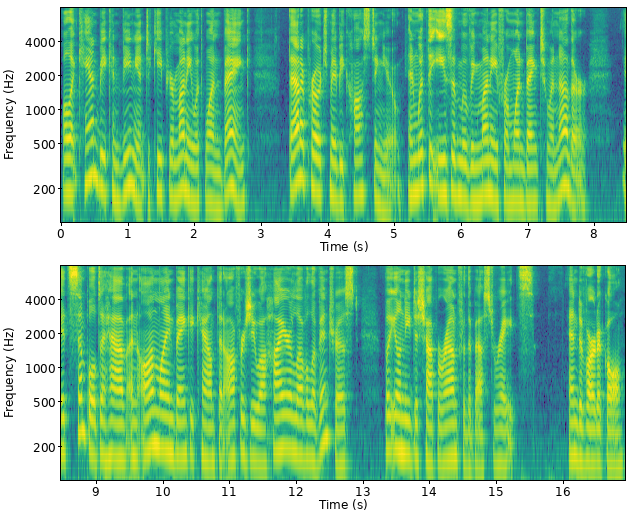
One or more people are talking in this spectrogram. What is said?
While it can be convenient to keep your money with one bank, that approach may be costing you. And with the ease of moving money from one bank to another, it's simple to have an online bank account that offers you a higher level of interest, but you'll need to shop around for the best rates. End of article.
